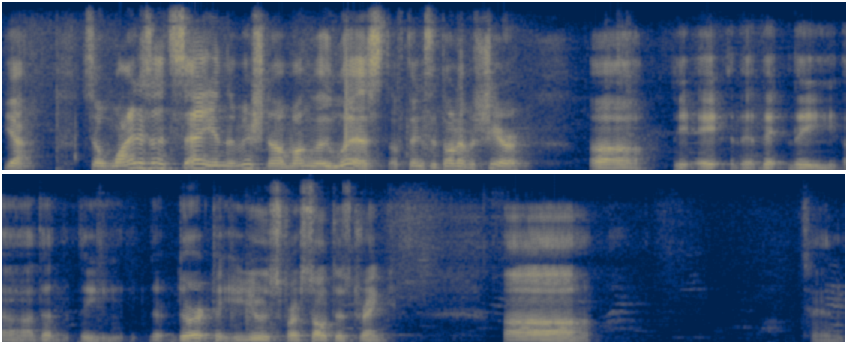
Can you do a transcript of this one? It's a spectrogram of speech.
Yeah. So why doesn't it say in the Mishnah among the list of things that don't have a shear, uh, the the the uh, the, the the dirt that you use for a sota's drink? Uh, ten.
